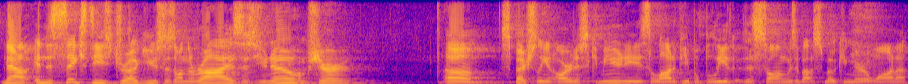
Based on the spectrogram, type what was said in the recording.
now, in the 60s, drug use is on the rise, as you know, I'm sure. Um, especially in artist communities. A lot of people believe that this song was about smoking marijuana.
